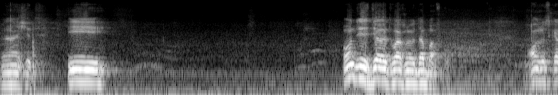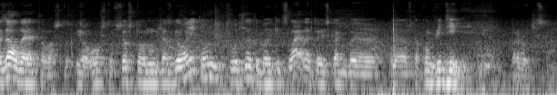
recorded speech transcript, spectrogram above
Значит, и он здесь делает важную добавку. Он же сказал до этого, что Иову, что все, что он сейчас говорит, он получил это Балакицлайла, то есть как бы э, в таком видении пророческом.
